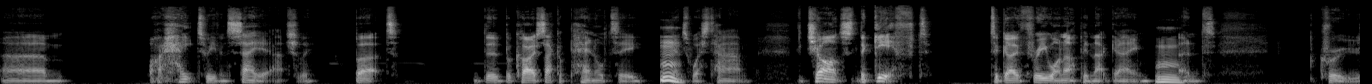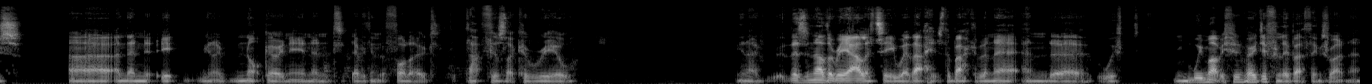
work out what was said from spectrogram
um, I hate to even say it actually, but the Bukayo Saka penalty Mm. against West Ham, the chance, the gift to go three one up in that game Mm. and cruise, uh, and then it you know not going in and everything that followed. That feels like a real. You know, there's another reality where that hits the back of the net, and uh, we we might be feeling very differently about things right now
